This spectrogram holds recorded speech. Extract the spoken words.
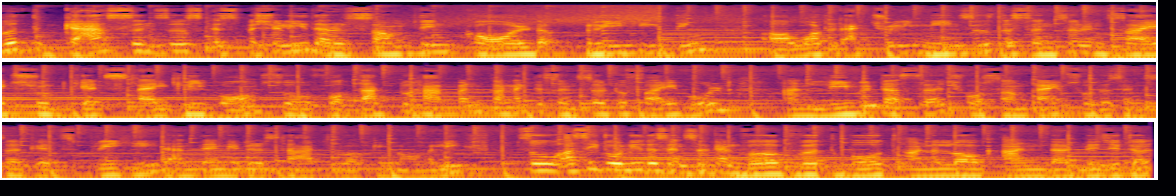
with gas sensors especially, there is something called preheating. Uh, what it actually means is the sensor inside should get slightly warm. So for that to happen, connect the sensor to 5 volt and leave it as such for some time so the sensor gets preheat and then it will start working normally. So as I told you, the sensor can work with both analog and uh, digital.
